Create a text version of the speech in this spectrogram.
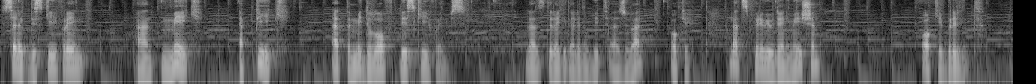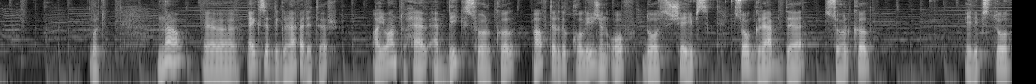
select this keyframe and make a peak at the middle of these keyframes. Let's drag it a little bit as well. Okay, let's preview the animation. Okay, brilliant. Good. Now, uh, exit the graph editor. I want to have a big circle after the collision of those shapes. So grab the circle, ellipse tool.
